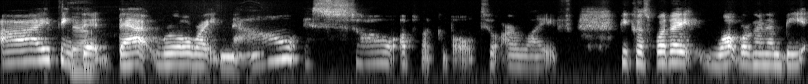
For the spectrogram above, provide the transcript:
I think Yeah. that that rule right now is so applicable to our life because what I what we're going to be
